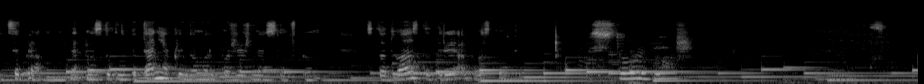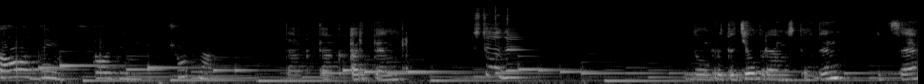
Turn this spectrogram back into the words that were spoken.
І це правильно. Наступне питання: який номер пожежної служби? 102, 103 або 101? 101. 101, 101. Чутно? Так, так, Артем. 101. Добре, тоді обираємо 101. І це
